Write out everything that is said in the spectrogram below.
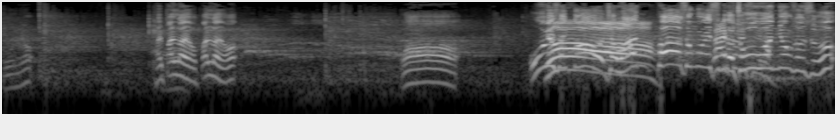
좋은요. 발 빨라요, 빨라요. 와. 오메 야! 살도 자 완파 성공했습니다. 조원용 선수.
